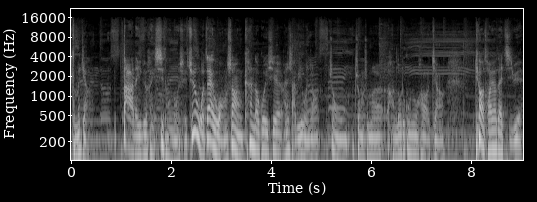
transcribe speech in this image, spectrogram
怎么讲大的一个很系统的东西。其实我在网上看到过一些很傻逼的文章，这种这种什么很 low 的公众号讲跳槽要在几月，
